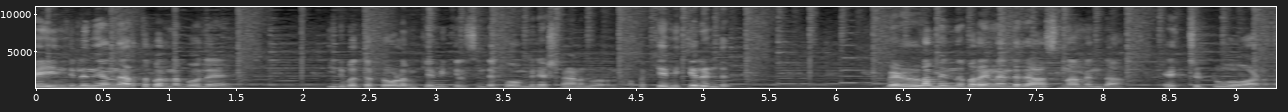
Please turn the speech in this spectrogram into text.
പെയിന്റിൽ ഞാൻ നേരത്തെ പറഞ്ഞ പോലെ ഇരുപത്തെട്ടോളം കെമിക്കൽസിന്റെ കോമ്പിനേഷൻ ആണെന്ന് പറഞ്ഞു. അപ്പോൾ കെമിക്കൽ ഉണ്ട്. വെള്ളം എന്ന് പറയുന്നതിന്റെ രാസനാമം എന്താ? എച്ച് ടു ഒ ആണ്.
